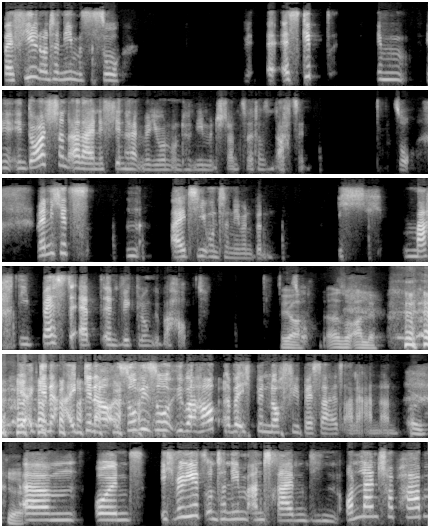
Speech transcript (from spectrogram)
bei vielen Unternehmen ist es so, es gibt im in Deutschland alleine viereinhalb Millionen Unternehmen, Stand 2018. So, wenn ich jetzt ein IT-Unternehmen bin, ich mache die beste App-Entwicklung überhaupt. Ja, so. also alle. ja, genau, genau, sowieso überhaupt, aber ich bin noch viel besser als alle anderen. Okay. Ähm, und ich will jetzt Unternehmen antreiben, die einen Online-Shop haben,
